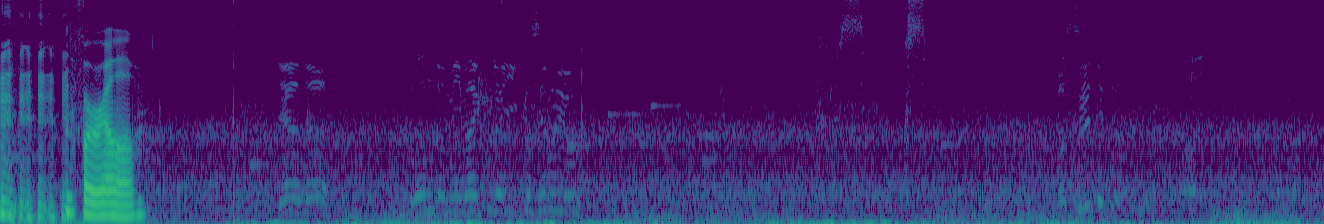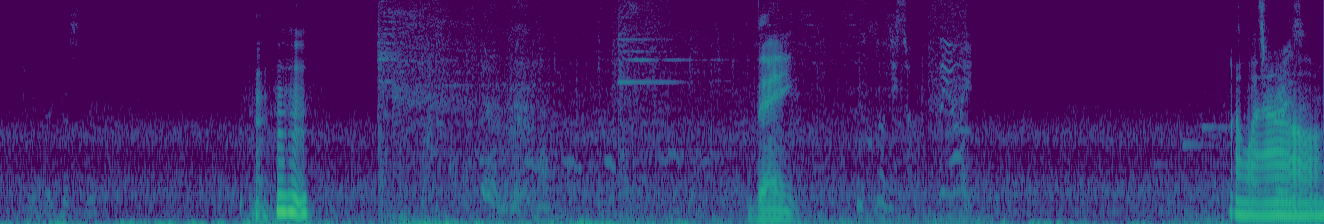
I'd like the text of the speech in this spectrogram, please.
For real. Mhm. Dang. oh That's crazy. wow.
